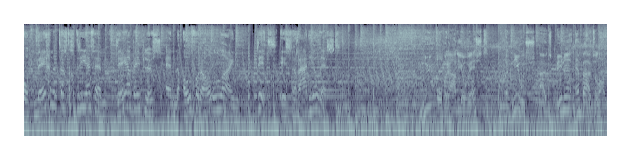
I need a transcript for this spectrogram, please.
Op 89.3 FM, DAB+, en overal online. Dit is Radio West. Nu op Radio West, het nieuws uit binnen- en buitenland.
